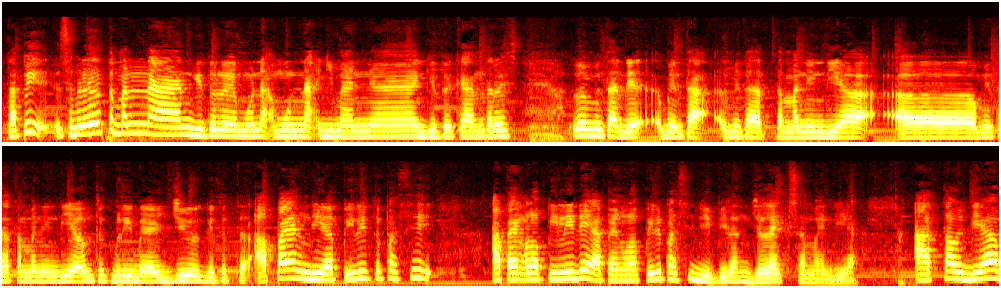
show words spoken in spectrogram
tapi sebenarnya temenan gitu loh munak-munak gimana gitu kan. Terus lo minta dia minta minta temenin dia uh, minta temenin dia untuk beli baju gitu. Apa yang dia pilih tuh pasti apa yang lo pilih deh apa yang lo pilih pasti dibilang jelek sama dia. Atau dia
